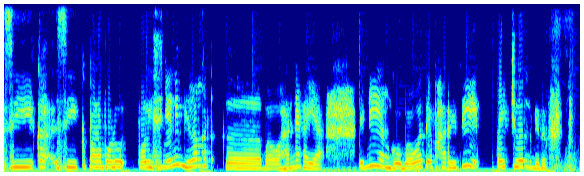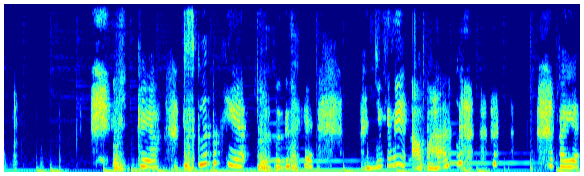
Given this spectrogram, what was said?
si ke, si kepala pol polisinya ini bilang ke, ke bawahannya kayak ini yang gue bawa tiap hari ini pecun gitu. Kayak terus gue tuh kayak gitu kayak anjing ini apaan kayak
